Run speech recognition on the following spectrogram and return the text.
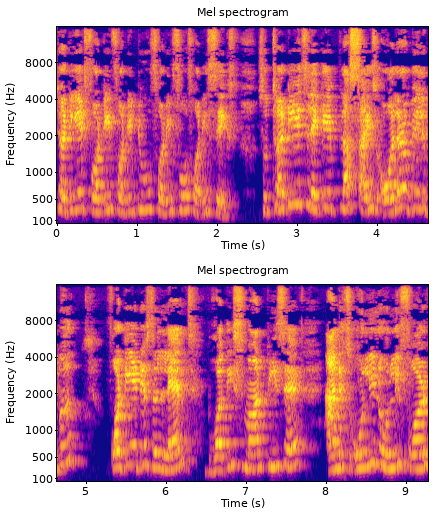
thirty eight forty forty two forty four forty six so thirty eight लेके plus size all are available forty eight is the length बहुत ही स्मार्ट पीस है and it's only and only for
